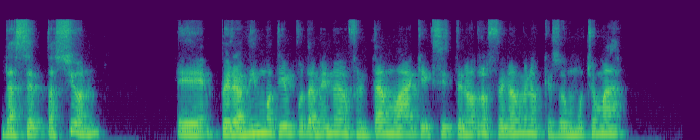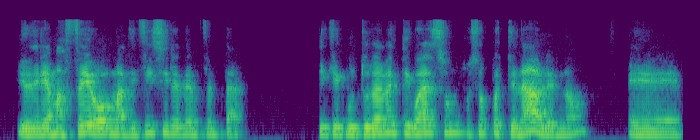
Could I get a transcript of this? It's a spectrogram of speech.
de aceptación, eh, pero al mismo tiempo también nos enfrentamos a que existen otros fenómenos que son mucho más, yo diría, más feos, más difíciles de enfrentar y que culturalmente igual son, son cuestionables, ¿no? Eh,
